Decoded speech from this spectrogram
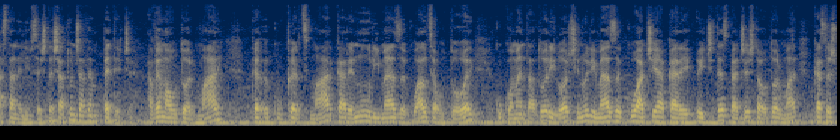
Asta ne lipsește și atunci avem petece. Avem autori mari, că, cu cărți mari, care nu rimează cu alți autori, cu comentatorii lor și nu rimează cu aceia care îi citesc pe acești autori mari ca să-și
